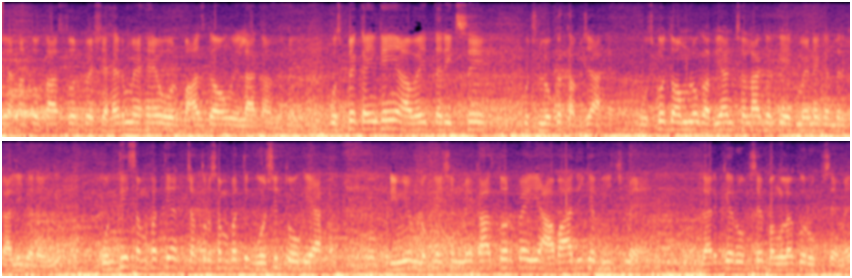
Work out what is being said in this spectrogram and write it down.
यहाँ तो खासतौर पर शहर में है और बासगांव इलाका में है। उस पर कहीं कहीं अवैध तरीक से कुछ लोग का कब्जा है। उसको तो हम लोग अभियान चला करके एक महीने के अंदर खाली करेंगे। उनतीस संपत्तियाँ, चतुर संपत्ति घोषित हो गया है। वो प्रीमियम लोकेशन में, खासतौर पर ये आबादी के बीच में है। घर के रूप से, बंगला के रूप से में।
